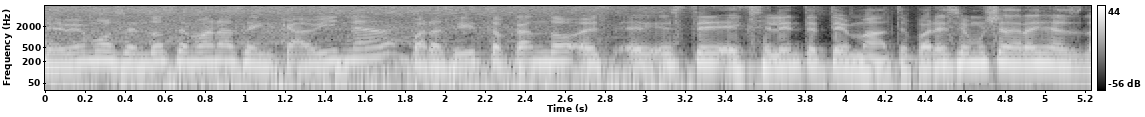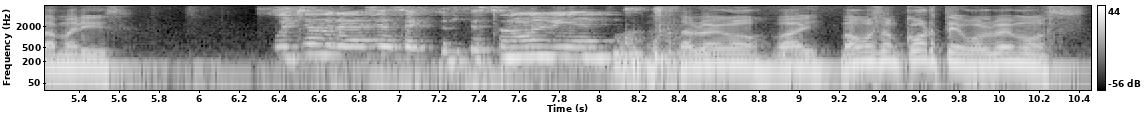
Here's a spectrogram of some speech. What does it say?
te vemos en dos semanas en cabina para seguir tocando este excelente tema. ¿Te parece? Muchas gracias, Damaris. Muchas gracias, Héctor. Que estén muy bien. Hasta luego. Bye. Vamos a un corte, volvemos.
